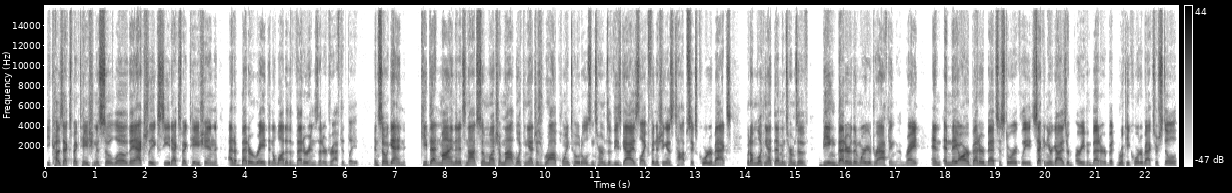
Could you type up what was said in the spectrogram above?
because expectation is so low, they actually exceed expectation at a better rate than a lot of the veterans that are drafted late. And so again, keep that in mind that it's not so much, I'm not looking at just raw point totals in terms of these guys like finishing as top six quarterbacks, but I'm looking at them in terms of being better than where you're drafting them, right? And and they are better bets historically. Second year guys are, are even better, but rookie quarterbacks are still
